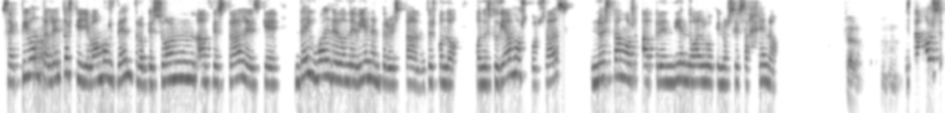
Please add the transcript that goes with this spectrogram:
se activan talentos que llevamos dentro, que son ancestrales, que da igual de dónde vienen, pero están. Entonces, cuando, cuando estudiamos cosas, no estamos aprendiendo algo que nos es ajeno, Claro. Estamos,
